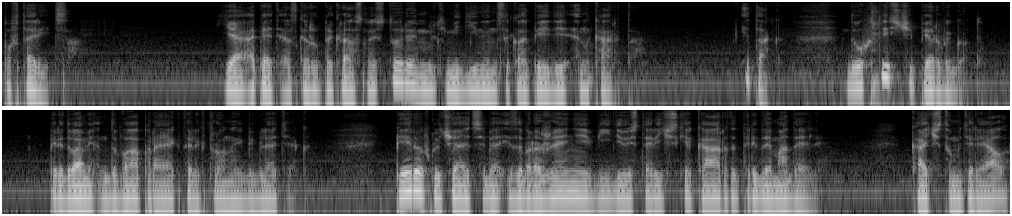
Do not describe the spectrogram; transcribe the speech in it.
повториться. Я опять расскажу прекрасную историю мультимедийной энциклопедии Энкарта. Итак, 2001 год. Перед вами два проекта электронных библиотек. Первый включает в себя изображения, видео, исторические карты, 3D-модели. Качество материалов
